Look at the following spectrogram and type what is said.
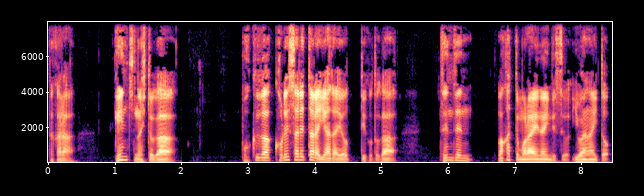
だから、現地の人が、僕がこれされたら嫌だよっていうことが、全然分かってもらえないんですよ。言わないと。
